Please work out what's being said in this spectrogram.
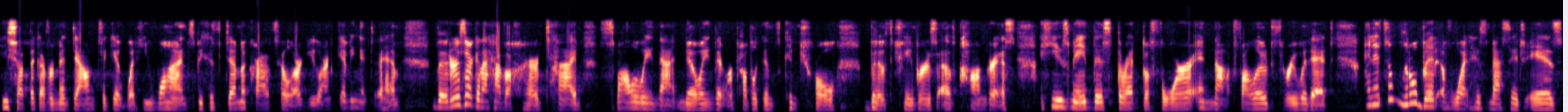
he shut the government down to get what he wants because Democrats, he'll argue, aren't giving it to him, voters are going to have a hard time swallowing that, knowing that Republicans control both chambers of Congress. He's made this threat before and not followed through with it. And it's a little bit of what his message is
